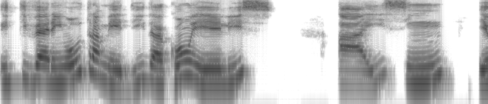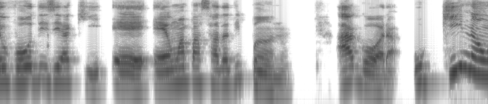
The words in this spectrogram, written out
e tiverem outra medida com eles, aí sim eu vou dizer aqui, é, é uma passada de pano. Agora, o que não,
